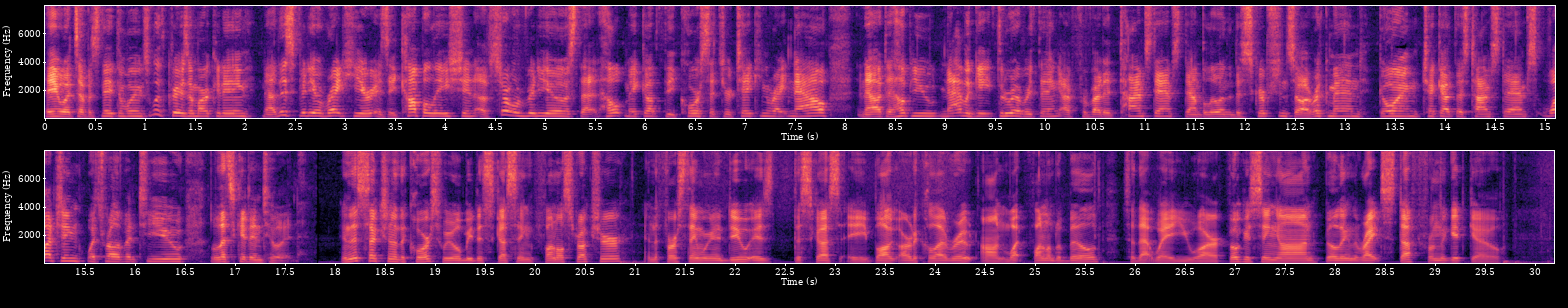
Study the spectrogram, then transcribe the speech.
Hey, what's up? It's Nathan Williams with Crazy Marketing. Now, this video right here is a compilation of several videos that help make up the course that you're taking right now. Now, to help you navigate through everything, I've provided timestamps down below in the description, so I recommend going, check out those timestamps, watching what's relevant to you. Let's get into it. In this section of the course, we will be discussing funnel structure, and the first thing we're going to do is discuss a blog article I wrote on what funnel to build, so that way you are focusing on building the right stuff from the get-go.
